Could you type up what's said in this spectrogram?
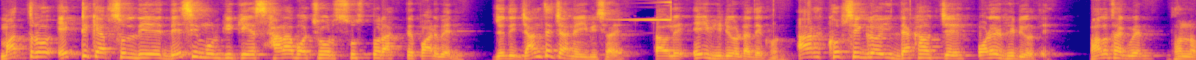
মাত্র একটি ক্যাপসুল দিয়ে দেশি মুরগিকে সারা বছর সুস্থ রাখতে পারবেন। যদি জানতে চান এই বিষয়ে, তাহলে এই ভিডিওটা দেখুন। আর খুব শীঘ্রই দেখা হচ্ছে পরের ভিডিওতে। ভালো থাকবেন, ধন্যবাদ।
